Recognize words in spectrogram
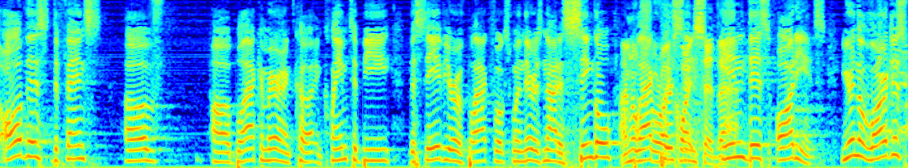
all this defense of uh, Black America and claim to be the savior of Black folks when there is not a single I'm not Black sure person quite said that. in this audience? You're in the largest.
